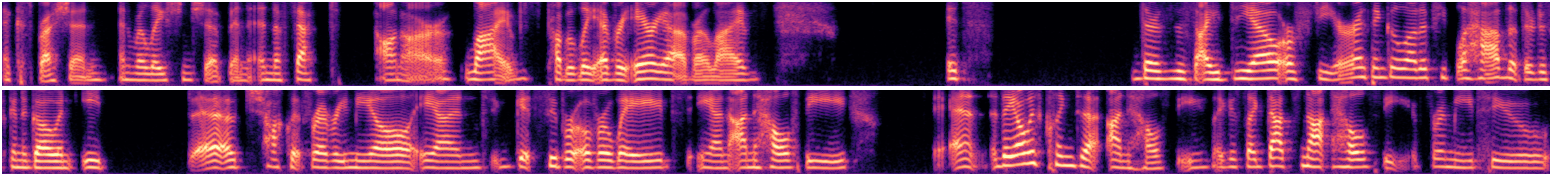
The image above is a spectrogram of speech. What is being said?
expression and relationship and an effect on our lives, probably every area of our lives. It's there's this idea or fear I think a lot of people have that they're just going to go and eat a chocolate for every meal and get super overweight and unhealthy. And they always cling to unhealthy. Like it's like that's not healthy for me to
